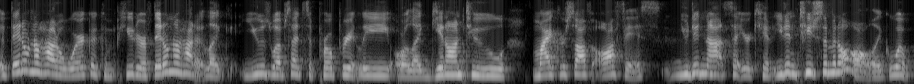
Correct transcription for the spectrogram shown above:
if they don't know how to work a computer, if they don't know how to like use websites appropriately or like get onto Microsoft Office, you did not set your kid, you didn't teach them at all. Like what?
